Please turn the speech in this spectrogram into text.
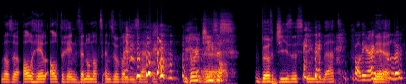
Dat ze al heel altereen Venonat en zo van die zaken. Bird Eh, Jesus. Bird Jesus, inderdaad. Ik val hier echt Nee, uit de lucht.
